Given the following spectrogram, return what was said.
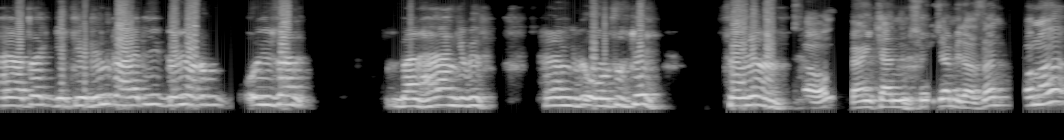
hayata geçirdiğini gayet iyi görüyorum. O yüzden ben herhangi bir herhangi bir olumsuz şey söyleyemem. Sağ ol. Ben kendim söyleyeceğim birazdan. Ama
